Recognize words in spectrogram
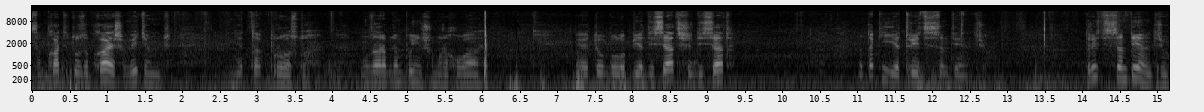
запхати то запхаєш, а витягнути не так просто. Ну зараз будемо по-іншому рахували. Е, Тут було 50, 60. Ну і є 30 сантиметрів. 30 сантиметрів.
